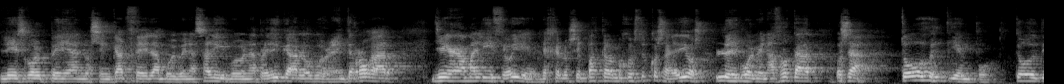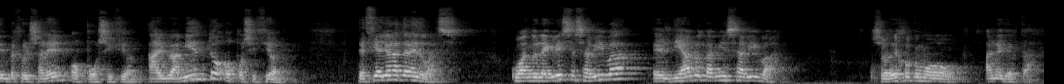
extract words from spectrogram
les golpean, los encarcelan, vuelven a salir, vuelven a predicar, los vuelven a interrogar. Llega Gamal y dice, oye, déjenlos en paz, que a lo mejor esto es cosa de Dios. Les vuelven a azotar. O sea, todo el tiempo, todo el tiempo Jerusalén, oposición. Avivamiento, oposición. Decía Jonathan Edwards, cuando la iglesia se aviva, el diablo también se aviva. Se lo dejo como anécdota.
